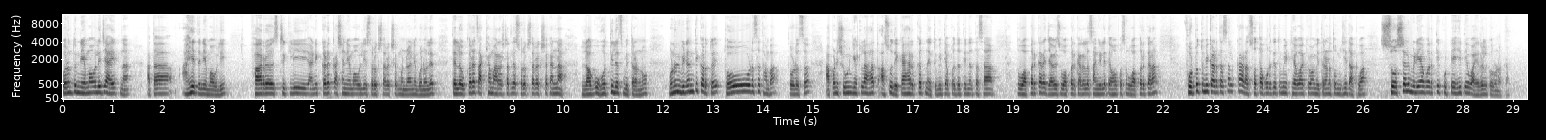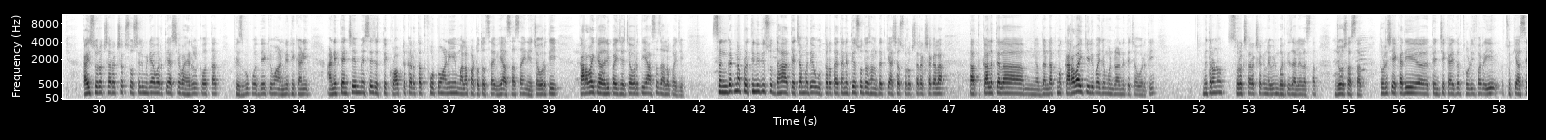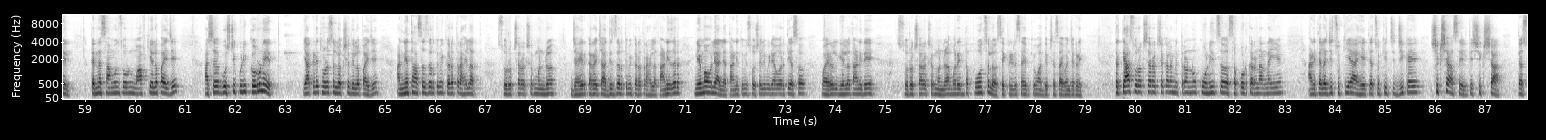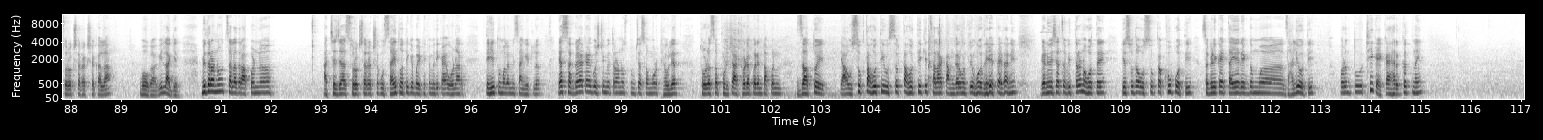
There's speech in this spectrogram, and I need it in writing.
परंतु नियमावली जे आहेत ना आता आहेत नियमावली फार स्ट्रिक्टली आणि कडक अशा नियमावली सुरक्षा रक्षक मंडळाने बनवल्यात. त्या लवकरच अख्ख्या महाराष्ट्रातल्या सुरक्षा रक्षकांना लागू होतीलच मित्रांनो. म्हणून विनंती करतोय थोडंसं थांबा थोडंसं. आपण शिवून घेतला आहात असू दे काय हरकत नाही. तुम्ही त्या पद्धतीनं तसा तो वापर करा. ज्यावेळेस वापर करायला सांगितलं तेव्हापासून वापर करा. फोटो तुम्ही काढत असाल काढा. स्वतःपुरते तुम्ही ठेवा किंवा मित्रांना तुमची दाखवा. सोशल मीडियावरती कुठेही ते व्हायरल करू नका. काही सुरक्षा रक्षक सोशल मीडियावरती असे व्हायरल करतात फेसबुकमध्ये किंवा अन्य ठिकाणी. आणि त्यांचे मेसेज ते क्रॉप्ट करतात फोटो आणि मला पाठवतात साहेब हे असं असं आहे आणि ह्याच्यावरती कारवाई झाली पाहिजे ह्याच्यावरती हे असं झालं पाहिजे. संघटना प्रतिनिधीसुद्धा त्याच्यामध्ये उतरत आहेत आणि ते सुद्धा सांगतात की अशा सुरक्षा रक्षकाला तात्काळ त्याला दंडात्मक कारवाई केली पाहिजे मंडळाने त्याच्यावरती. मित्रांनो सुरक्षा रक्षक नवीन भरती झालेले असतात जोश असतात. थोडीशी एखादी त्यांची काय जर थोडीफार ही चुकी असेल त्यांना सांगून सोडून माफ केलं पाहिजे. अशा गोष्टी कुणी करू नयेत याकडे थोडंसं लक्ष दिलं पाहिजे. अन्यथा असं जर तुम्ही करत राहिलात सुरक्षा रक्षक मंडळ जाहीर करायच्या आधीच जर तुम्ही करत राहिलात आणि जर नियमावली आल्यात आणि तुम्ही सोशल मीडियावरती असं व्हायरल गेलं आणि ते सुरक्षा रक्षक मंडळापर्यंत पोहोचलं सेक्रेटरी साहेब किंवा अध्यक्ष साहेबांच्याकडे तर त्या सुरक्षा रक्षकाला मित्रांनो कोणीच सपोर्ट करणार नाही आहे आणि त्याला जी चुकी आहे त्या चुकीची जी काही शिक्षा असेल ती शिक्षा त्या सुरक्षा रक्षकाला भोगावी लागेल. मित्रांनो चला तर आपण आजच्या ज्या सुरक्षा रक्षक उत्साहित होते की बैठकीमध्ये काय होणार तेही तुम्हाला मी सांगितलं. या सगळ्या काही गोष्टी मित्रांनो तुमच्यासमोर ठेवल्यात. थोडंसं पुढच्या आठवड्यापर्यंत आपण जातोय. या उत्सुकता होती उत्सुकता होती की चला कामगार मंत्री महोदय येत आहेत आणि गणवेशाचं वितरण होतं आहे हे सुद्धा उत्सुकता खूप होती. सगळी काही तयारी एकदम झाली होती. परंतु ठीक आहे काय हरकत नाही.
